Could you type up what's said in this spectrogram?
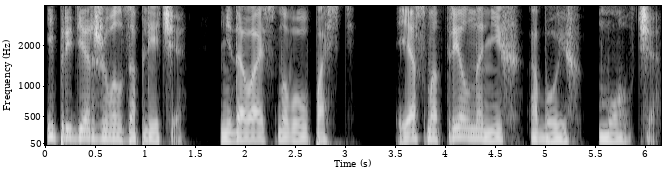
и придерживал за плечи, не давая снова упасть. Я смотрел на них обоих молча.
